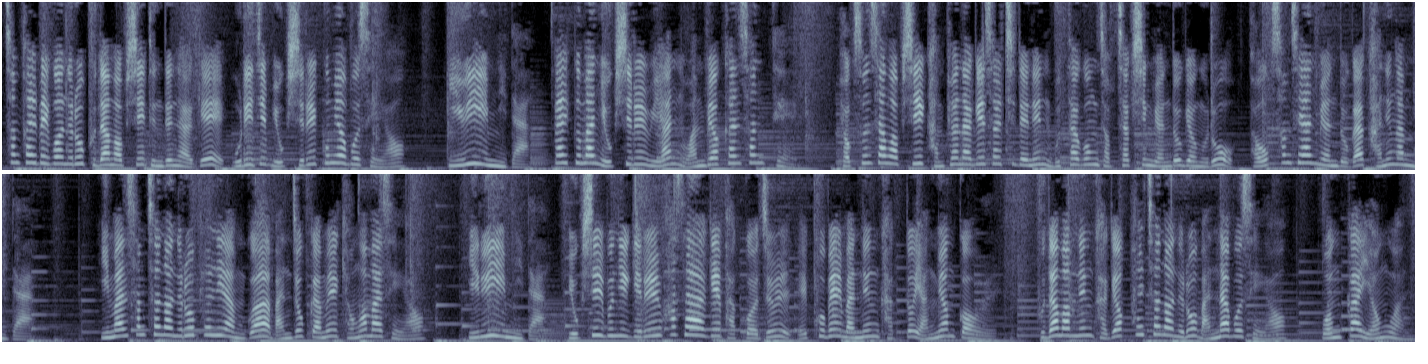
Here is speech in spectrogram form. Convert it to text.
1,800원으로 부담 없이 든든하게 우리 집 욕실을 꾸며보세요. 2위입니다. 깔끔한 욕실을 위한 완벽한 선택. 벽 손상 없이 간편하게 설치되는 무타공 접착식 면도경으로 더욱 섬세한 면도가 가능합니다. 23,000원으로 편리함과 만족감을 경험하세요. 1위입니다. 욕실 분위기를 화사하게 바꿔줄 에코벨 맞는 각도 양면 거울. 부담 없는 가격 8,000원으로 만나보세요. 원가 영원.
